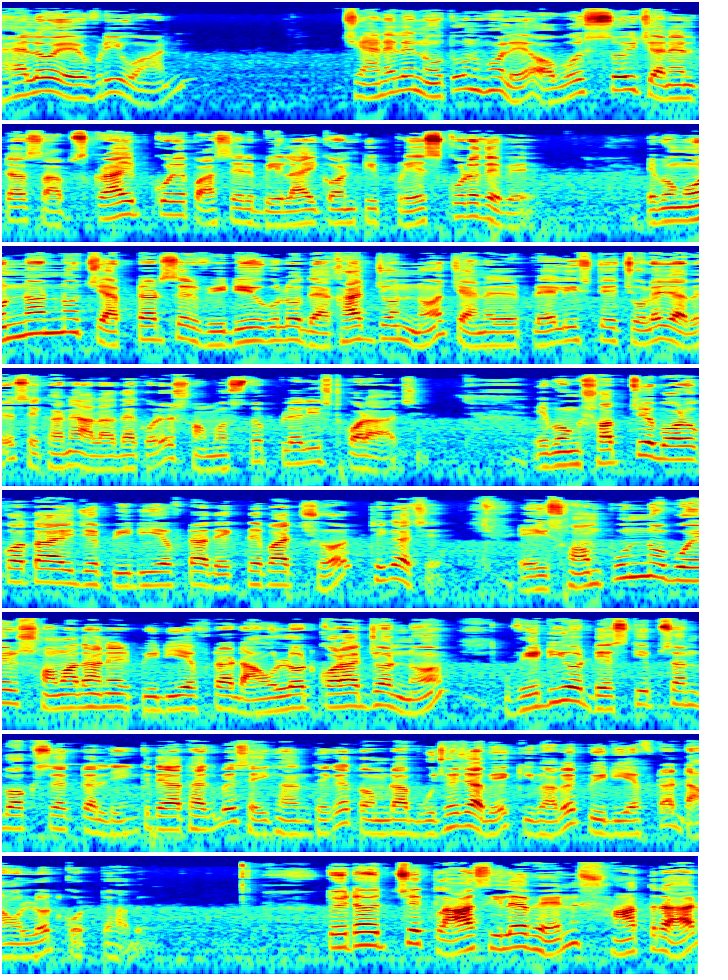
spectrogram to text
Hello everyone. চ্যানেলে নতুন হলে অবশ্যই চ্যানেলটা সাবস্ক্রাইব করে পাশের বেল আইকনটি প্রেস করে দেবে এবং অন্যান্য চ্যাপ্টার্সের ভিডিওগুলো দেখার জন্য চ্যানেলের প্লেলিস্টে চলে যাবে, সেখানে আলাদা করে সমস্ত প্লেলিস্ট করা আছে। এবং সবচেয়ে বড় কথা, এই যে পিডিএফটা দেখতে পাচ্ছ, ঠিক আছে? এই সম্পূর্ণ বইয়ের সমাধানের পিডিএফটা ডাউনলোড করার জন্য ভিডিও ডেসক্রিপশন বক্সে একটা লিঙ্ক দেওয়া থাকবে, সেইখান থেকে তোমরা বুঝে যাবে কীভাবে পিডিএফটা ডাউনলোড করতে হবে। তো এটা হচ্ছে ক্লাস ইলেভেন সাঁতরার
